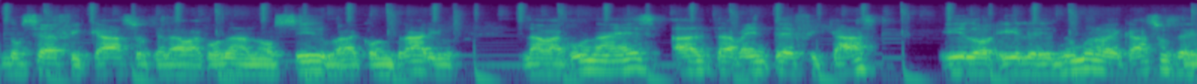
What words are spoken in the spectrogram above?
no sea eficaz o que la vacuna no sirva, al contrario, la vacuna es altamente eficaz y, lo, y el número de casos de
